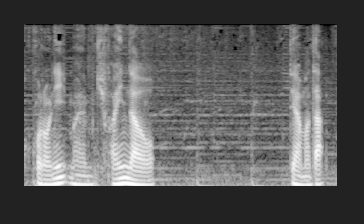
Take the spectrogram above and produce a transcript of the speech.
心に前向きファインダーを。ではまた。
